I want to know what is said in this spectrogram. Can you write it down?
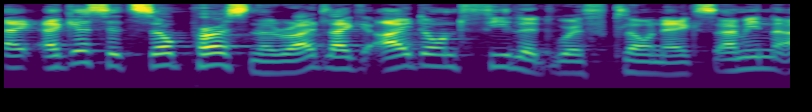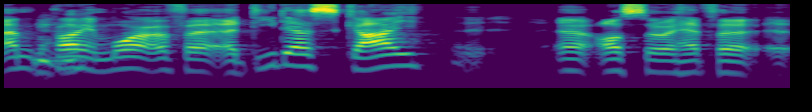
I, I, guess it's so personal, right? Like I don't feel it with CloneX. I mean, I'm mm-hmm. probably more of a Adidas guy. Uh, uh also, have a, a,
